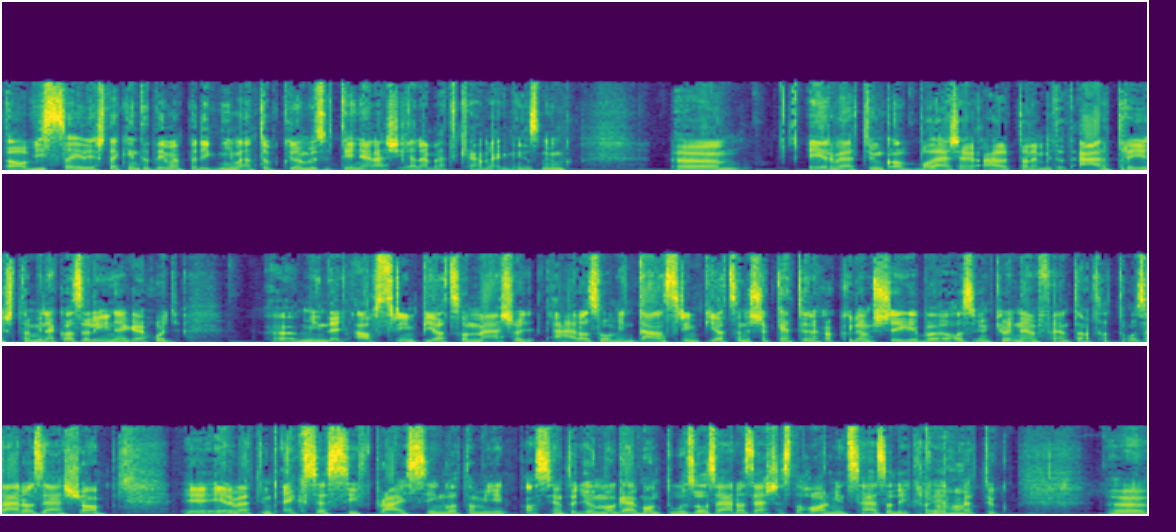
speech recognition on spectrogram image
A visszaélés tekintetében pedig nyilván több különböző tényállási elemet kell megnéznünk. Érveltünk a Balázs által említett árprést, aminek az a lényege, hogy mindegy upstream piacon máshogy árazol, mint downstream piacon, és a kettőnek a különbségéből az jön ki, hogy nem fenntartható az árazása. Érveltünk excessive pricingot, ami azt jelenti, hogy önmagában túlzó az árazás, ezt a 30%-ra érvettük. Ö,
